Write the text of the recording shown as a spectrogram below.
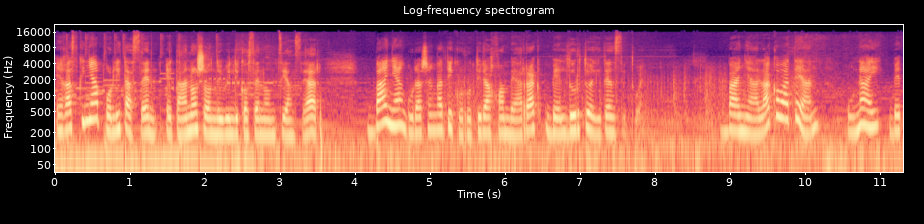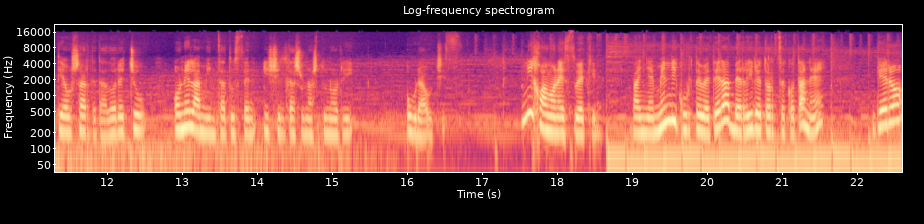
Hegazkina polita zen eta han oso ondo ibiliko zen ontzian zehar. Baina gurasengatik urrutira joan beharrak beldurtu egiten zituen. Baina alako batean, unai, beti hausart eta doretsu, onela mintzatu zen isiltasun astun hori ura utziz. Ni joango naiz zuekin, baina hemendik urte betera berriro etortzekotan, eh? Gero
